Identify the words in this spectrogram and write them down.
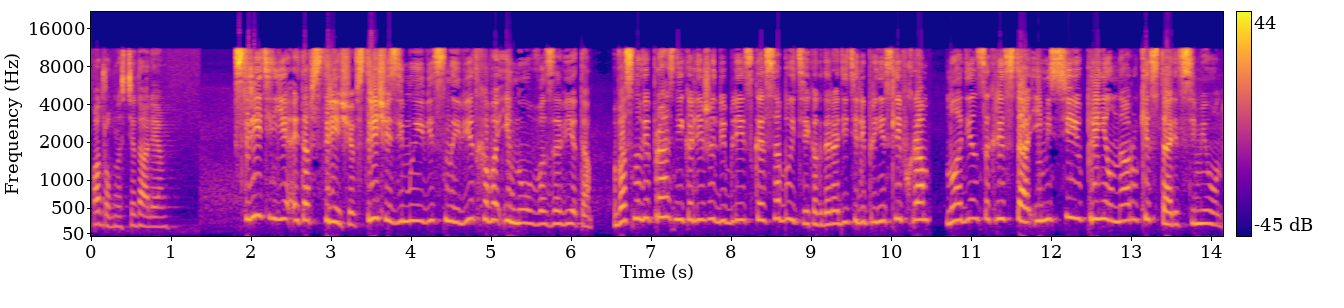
Подробности далее. Сретенье – это встреча, встреча зимы и весны Ветхого и Нового Завета – в основе праздника лежит библейское событие, когда родители принесли в храм младенца Христа, и Мессию принял на руки старец Симеон,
